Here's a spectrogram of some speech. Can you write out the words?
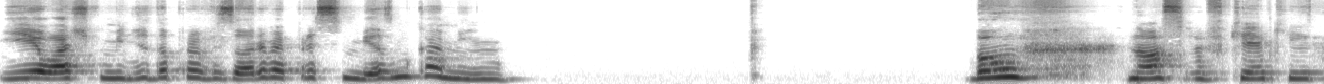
E eu acho que medida provisória vai para esse mesmo caminho. Bom, nossa, eu fiquei aqui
